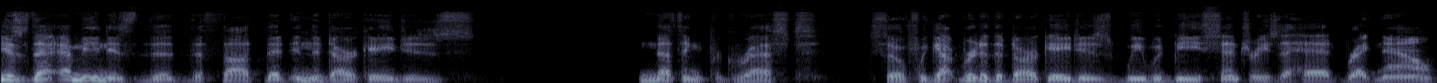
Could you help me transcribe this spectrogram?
Is that? I mean, is the the thought that in the Dark Ages nothing progressed? So if we got rid of the Dark Ages, we would be centuries ahead right now.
